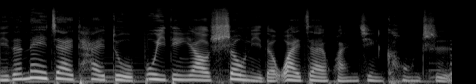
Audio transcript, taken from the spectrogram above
你的内在态度不一定要受你的外在环境控制。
